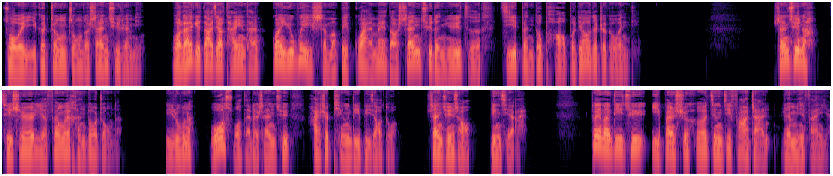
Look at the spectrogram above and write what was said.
作为一个正宗的山区人民。我来给大家谈一谈关于为什么被拐卖到山区的女子基本都跑不掉的这个问题。山区呢，其实也分为很多种的，比如呢，我所在的山区还是平地比较多，山群少，并且矮，这样的地区一般适合经济发展、人民繁衍，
